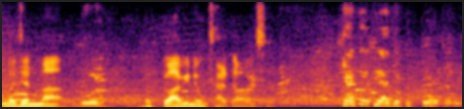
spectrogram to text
વજનમાં બોર ભક્તો આવીને ઉછાળતા હોય છે. ક્યાં ક્યાંથી આજે ભક્તો આવતા હોય?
